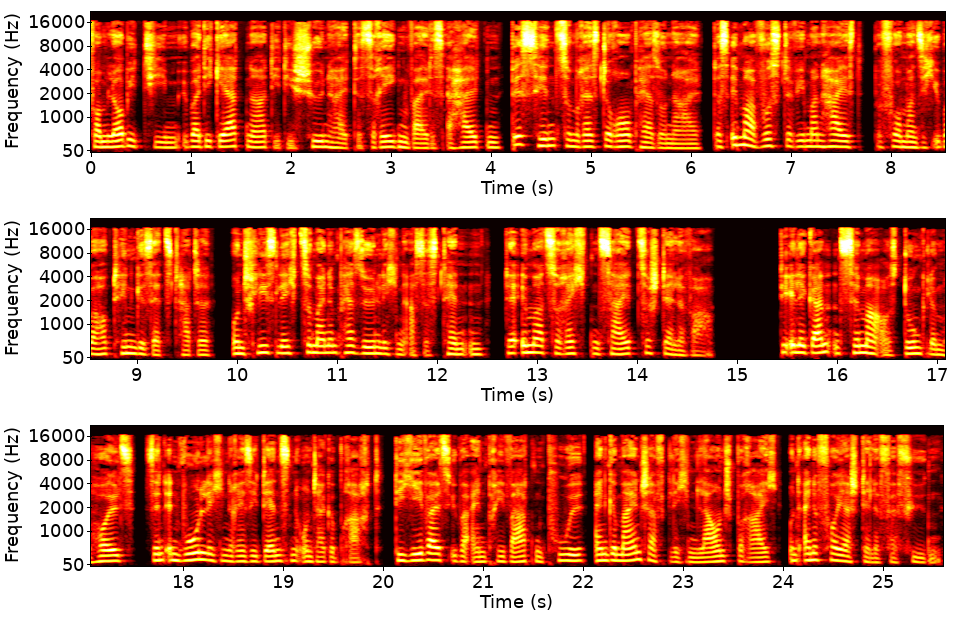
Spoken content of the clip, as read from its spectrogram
Vom Lobbyteam über die Gärtner, die die Schönheit des Regenwaldes erhalten, bis hin zum Restaurantpersonal, das immer wusste, wie man heißt, bevor man sich überhaupt hingesetzt hatte, und schließlich zu meinem persönlichen Assistenten, der immer zur rechten Zeit zur Stelle war. Die eleganten Zimmer aus dunklem Holz sind in wohnlichen Residenzen untergebracht, die jeweils über einen privaten Pool, einen gemeinschaftlichen Loungebereich und eine Feuerstelle verfügen,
